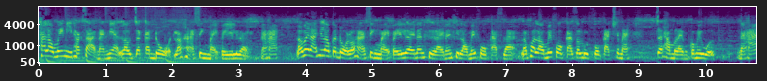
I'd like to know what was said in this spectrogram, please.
ถ้าเราไม่มีทักษะนั้นเนี่ย เราจะกระโดดแล้วหาสิ่งใหม่ไปเรื่อยๆนะคะ แล้วเวลาที่เรากระโดดเราหาสิ่งใหม่ไปเรื่อยนั่นคืออะไรนั่นคือเราไม่โฟกัสแล้วแล้วพอเราไม่โฟกัสเราหลุดโฟกัสใช่ไหมจะทำอะไรมันก็ไม่เวิร์กนะคะ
